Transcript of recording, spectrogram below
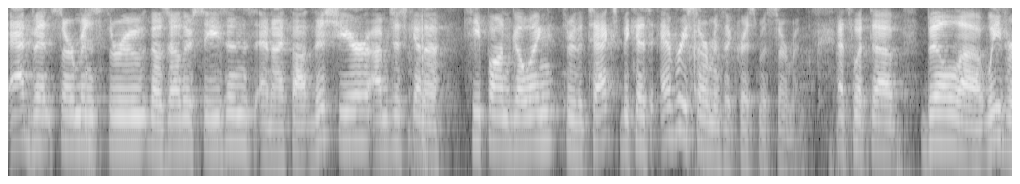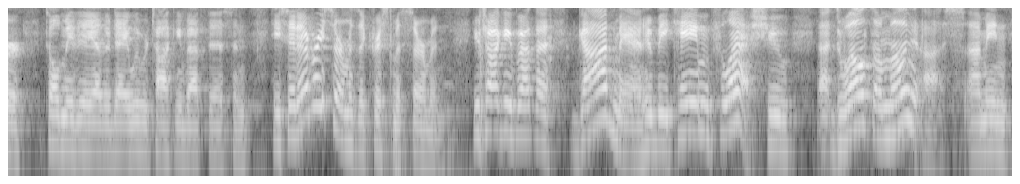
Advent sermons through those other seasons, and I thought this year I'm just to keep on going through the text because every sermon is a Christmas sermon. That's what uh, Bill uh, Weaver told me the other day. We were talking about this, and he said, Every sermon is a Christmas sermon. You're talking about the God man who became flesh, who uh, dwelt among us. I mean,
